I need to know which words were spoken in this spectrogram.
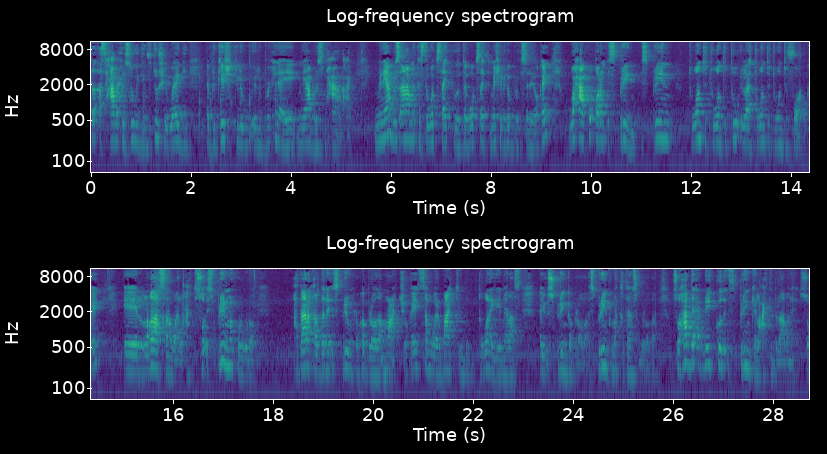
dad asxaab waxay soo weydiiyeen futuusha waagii applicationki la buuxinayay minneapolis maxaa dhacay? Minneapolis anaa markasta website-kooda tago website meesha laga buuxsanayo okay? Waxaa ku qoran spring spring 2022 ilaa 2024 okay? Labadaas sano waa lacagta. So spring marka lagu dhaho haddaana qaldane spring wuxuu ka bilowdaa march okay? Somewhere march iyo meelahaas ayuu spring ka bilowdaa spring marka bilowdaa so hadda update-kooda springka lacagta bilaabanaya so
